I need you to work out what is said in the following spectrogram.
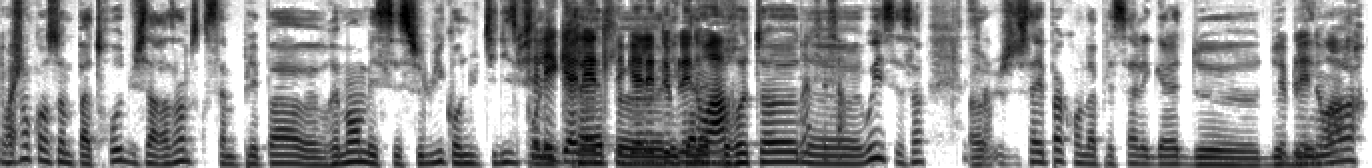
Moi, j'en consomme pas trop du sarrasin parce que ça me plaît pas euh, vraiment, mais c'est celui qu'on utilise pour les, les galettes, crêpes, les galettes de les blé galettes noir. bretonnes. Ouais, euh, oui, c'est ça. Alors, ça. je savais pas qu'on appelait ça les galettes de, de De blé blé, noir. noir.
